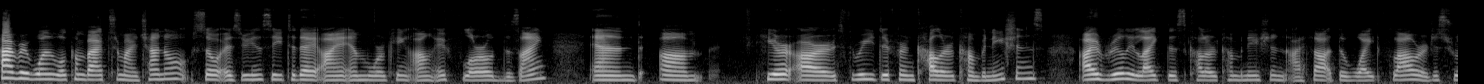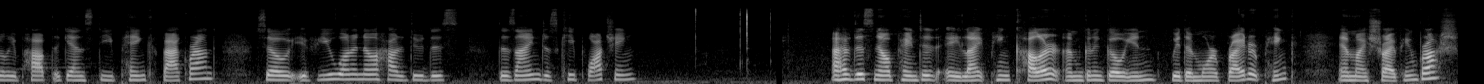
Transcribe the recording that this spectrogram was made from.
Hi everyone, welcome back to my channel. So as you can see today I am working on a floral design and um, here are three different color combinations. I really like this color combination. I thought the white flower just really popped against the pink background. So if you want to know how to do this design, just keep watching. I have this now painted a light pink color. I'm going to go in with a more brighter pink and my striping brush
